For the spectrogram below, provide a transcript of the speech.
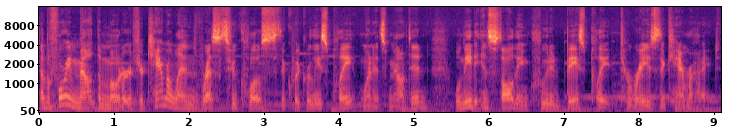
Now before we mount the motor, if your camera lens rests too close to the quick release plate when it's mounted, we'll need to install the included base plate to raise the camera height.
